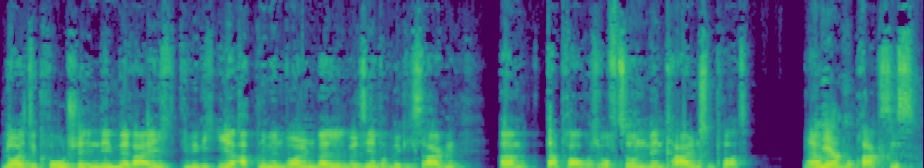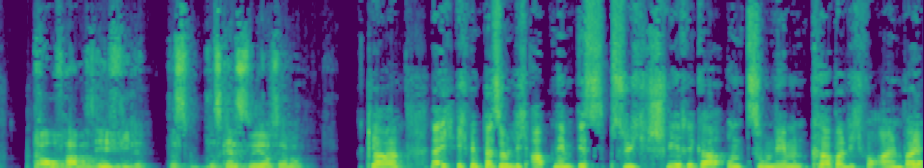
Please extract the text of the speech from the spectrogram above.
Leute coache in dem Bereich, die wirklich eher abnehmen wollen, weil, weil sie einfach wirklich sagen, ähm, da brauche ich oft so einen mentalen Support. Ja, ja. in der Praxis drauf haben es eh viele. Das, das kennst du eh auch selber. Klar. Na, ich, ich finde persönlich, abnehmen ist psychisch schwieriger und zunehmen körperlich vor allem, weil ja.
